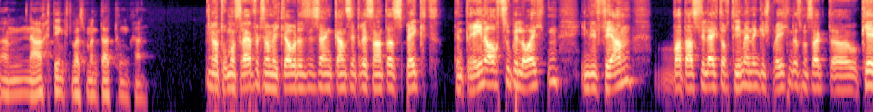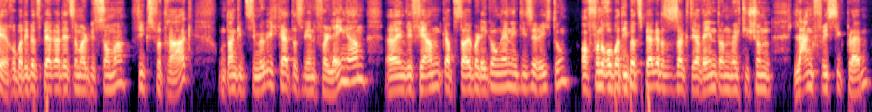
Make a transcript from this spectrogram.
ähm, nachdenkt, was man da tun kann. Ja, Thomas Reifelsam, ich glaube, das ist ein ganz interessanter Aspekt, den Trainer auch zu beleuchten. Inwiefern war das vielleicht auch Thema in den Gesprächen, dass man sagt, äh, okay, Robert Ebertsberger hat jetzt einmal bis Sommer fix Vertrag und dann gibt es die Möglichkeit, dass wir ihn verlängern. Äh, inwiefern gab es da Überlegungen in diese Richtung? Auch von Robert Ebertsberger, dass er sagt, ja wenn, dann möchte ich schon langfristig bleiben?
